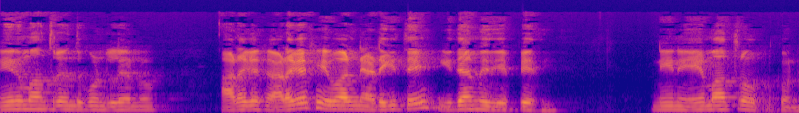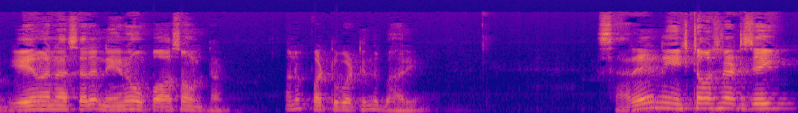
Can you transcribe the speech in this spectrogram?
నేను మాత్రం ఎందుకు ఉండలేను? అడగక అడగక ఇవాళని అడిగితే ఇదా మీద చెప్పేది. నేను ఏమాత్రం ఒప్పుకోను. ఏమైనా సరే నేను ఉపవాసం ఉంటాను అని పట్టుబట్టింది భార్య. సరే నీ ఇష్టం వచ్చినట్టు చెయ్యి.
